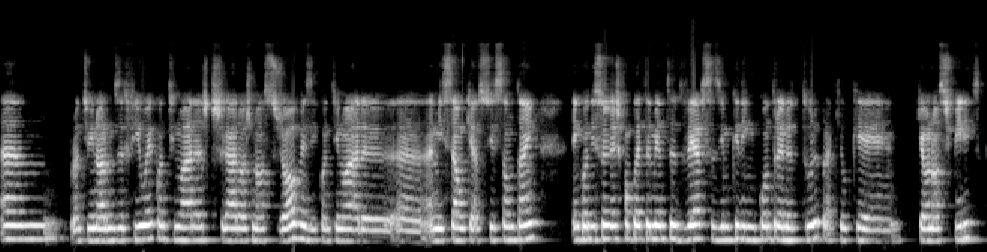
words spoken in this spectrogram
Um, pronto, o enorme desafio é continuar a chegar aos nossos jovens e continuar a, a, a missão que a associação tem em condições completamente adversas e um bocadinho contra a natura, para aquilo que é, que é o nosso espírito.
